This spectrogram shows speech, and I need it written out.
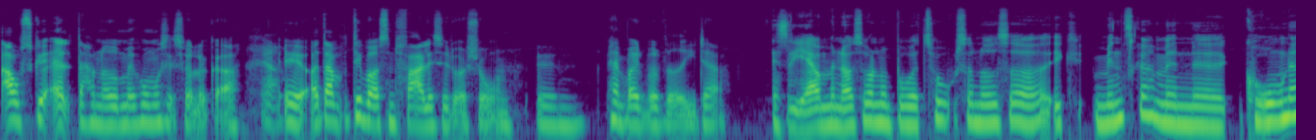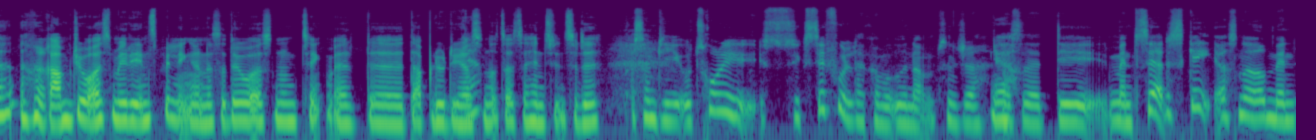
afskyr alt, der har noget med homoseksuelle at gøre. Ja. Øh, og der, det var også en farlig situation, øh, han var involveret i der. Altså ja, men også under Boa 2, så noget så ikke mennesker, men øh, corona ramte jo også midt i indspillingerne, så det var også nogle ting, at øh, der blev de ja. også nødt til at tage hensyn til det. Og som de er utrolig succesfuldt har kommet udenom, synes jeg. Ja. Altså, det, man ser det ske og sådan noget, men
